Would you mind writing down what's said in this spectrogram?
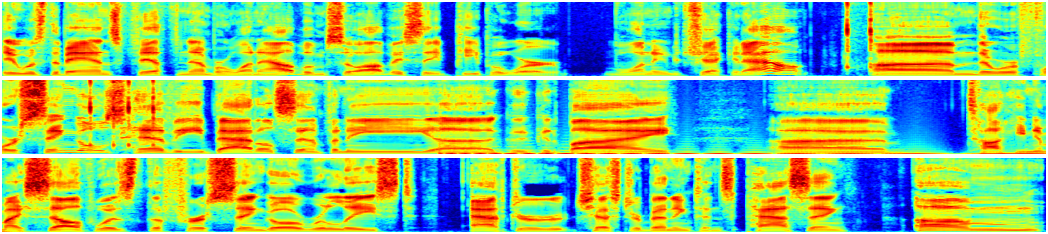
it was the band's fifth number one album, so obviously people were wanting to check it out. Um, there were four singles Heavy, Battle Symphony, uh, Good Goodbye. Uh, Talking to Myself was the first single released after Chester Bennington's passing. Um,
